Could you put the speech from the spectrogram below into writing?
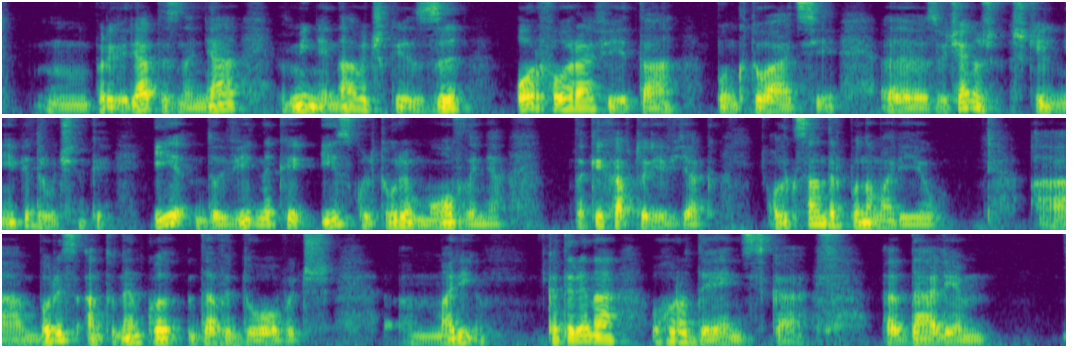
перевіряти знання, вміння і навички з орфографії та пунктуації. Е, Звичайно ж, шкільні підручники і довідники із культури мовлення, таких авторів, як Олександр Пономарів, Борис Антоненко Давидович, Марі... Катерина Городенська, е, далі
